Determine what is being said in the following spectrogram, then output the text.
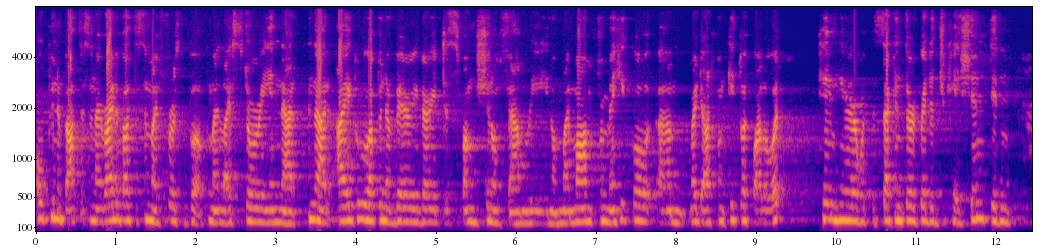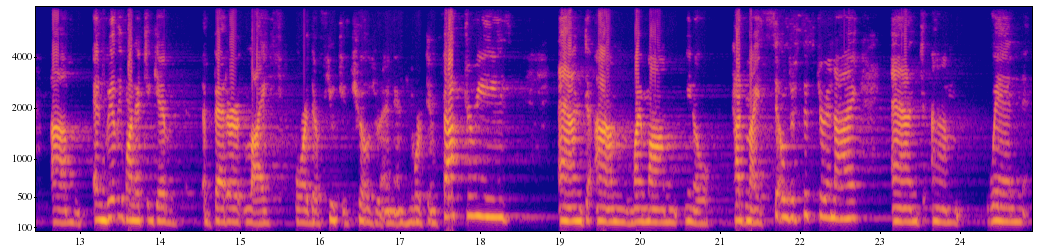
open about this, and I write about this in my first book, my life story. In that, in that I grew up in a very, very dysfunctional family. You know, my mom from Mexico, um, my dad from Quito, Ecuador, came here with the second, third grade education, didn't, um, and really wanted to give a better life for their future children. And worked in factories, and um, my mom, you know, had my older sister and I, and um, when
